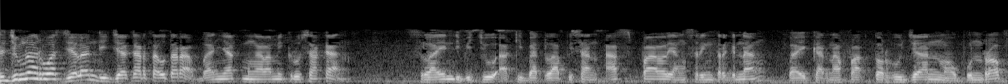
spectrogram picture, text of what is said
Sejumlah ruas jalan di Jakarta Utara banyak mengalami kerusakan. Selain dipicu akibat lapisan aspal yang sering tergenang, baik karena faktor hujan maupun rob,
